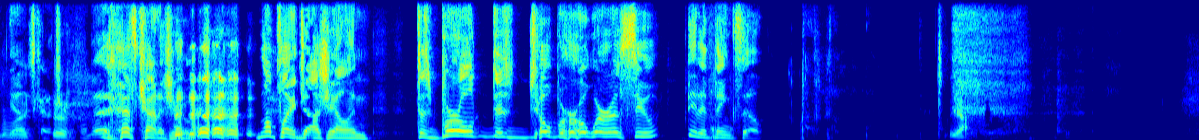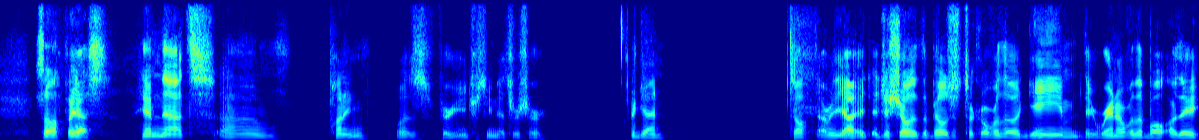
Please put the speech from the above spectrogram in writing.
I'm Yeah, like, that's kind of true. That's kind of true. Well played, Josh Allen. Does Burrow? Does Joe Burrow wear a suit? Didn't think so. Yeah. So, but yes, him not um, punting was very interesting. That's for sure. Again. So I mean, yeah, it, it just showed that the Bills just took over the game. They ran over the ball, or they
